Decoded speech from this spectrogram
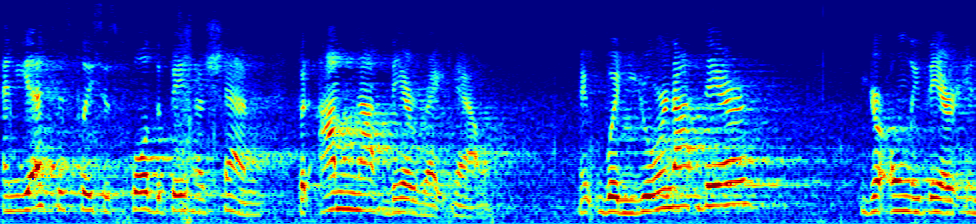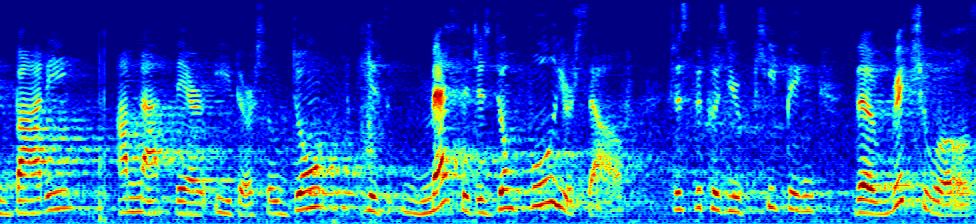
and yes, this place is called the Beit Hashem, but I'm not there right now. Right? When you're not there, you're only there in body, I'm not there either. So don't, his message is don't fool yourself. Just because you're keeping the rituals,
